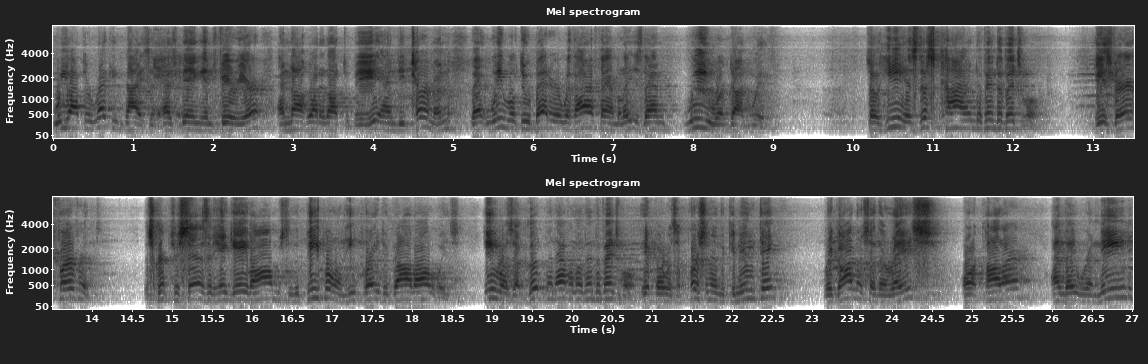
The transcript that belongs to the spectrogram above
we ought to recognize it as being inferior and not what it ought to be and determine that we will do better with our families than we were done with. So he is this kind of individual. He is very fervent. The scripture says that he gave alms to the people and he prayed to God always. He was a good, benevolent individual. If there was a person in the community, regardless of their race or color, and they were in need,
